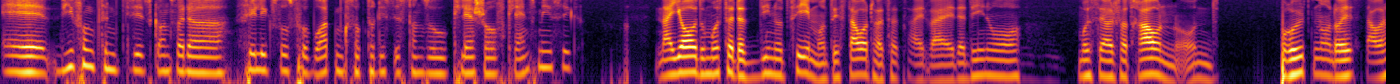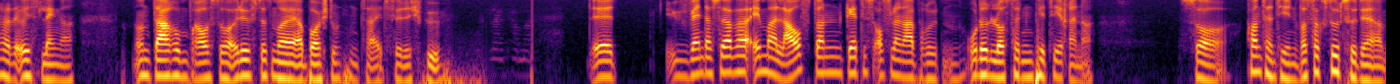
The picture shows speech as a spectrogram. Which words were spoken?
Äh, wie funktioniert das jetzt ganz, weil der Felix was vor Worten gesagt hat? Ist das dann so Clash of Clans mäßig? Naja, du musst halt den Dino zähmen und das dauert halt seine Zeit, weil der Dino muss dir halt vertrauen und brüten und alles dauert halt alles länger. Und darum brauchst du halt öfters mal ein paar Stunden Zeit für das Spiel. Äh, wenn der Server immer läuft, dann geht es offline abbrüten. Oder du lässt halt einen PC-Renner. So, Konstantin, was sagst du zu der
